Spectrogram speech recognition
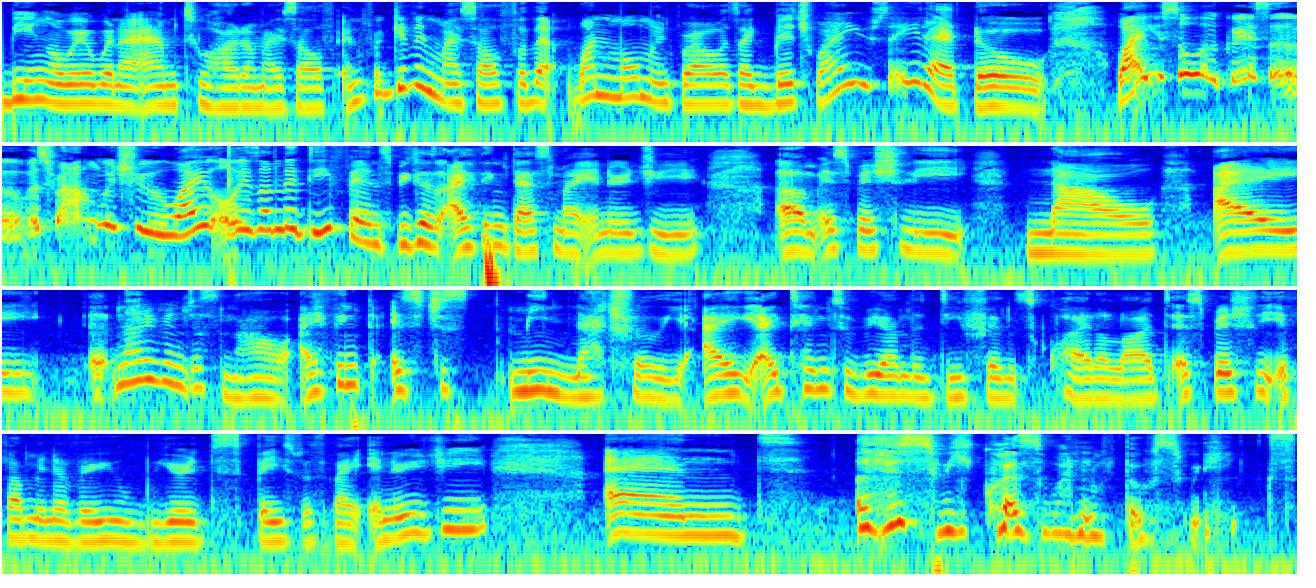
Being aware when I am too hard on myself and forgiving myself for that one moment where I was like, bitch, why you say that though? Why are you so aggressive? What's wrong with you? Why are you always on the defense? Because I think that's my energy, um, especially now. I not even just now i think it's just me naturally i i tend to be on the defense quite a lot especially if i'm in a very weird space with my energy and this week was one of those weeks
